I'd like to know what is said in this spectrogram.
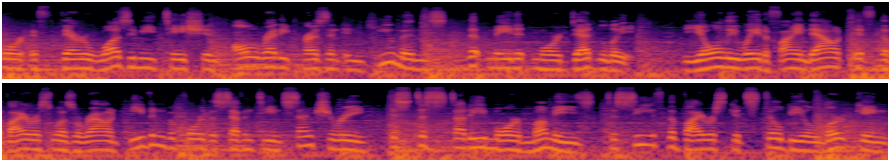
or if there was a mutation already present in humans that made it more deadly. The only way to find out if the virus was around even before the 17th century is to study more mummies to see if the virus could still be lurking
